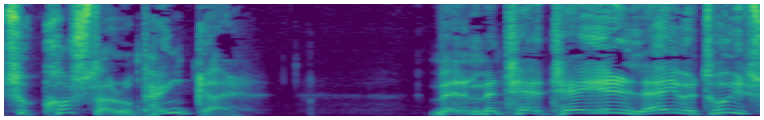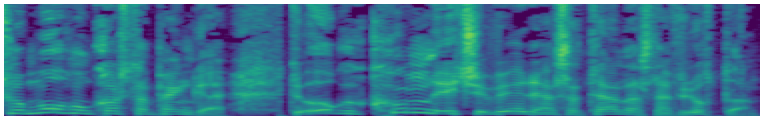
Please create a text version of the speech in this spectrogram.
så kostar det pengar. Men, men det er leivet tog, så må hon kosta pengar. Du og kunn ikkje være hans tjenestene for åttan.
